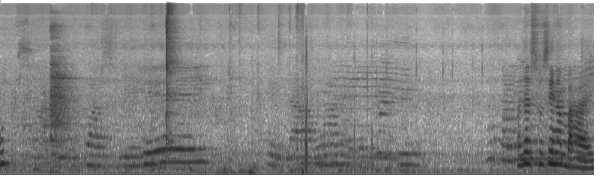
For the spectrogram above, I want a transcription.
Oops. Asa susi ng bahay?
